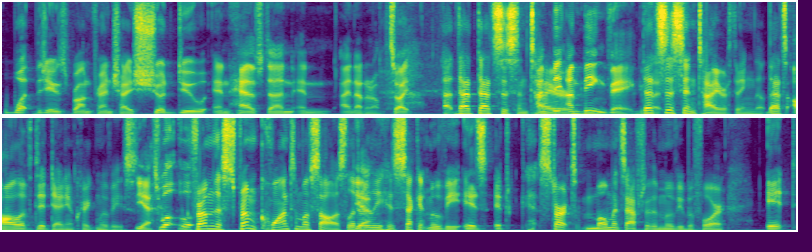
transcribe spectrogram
what the James Bond franchise should do and has done, and I, I don't know. So I, Uh, that that's this entire. I'm, be, I'm being vague. That's but- this entire thing, though. That's all of the Daniel Craig movies. Yes. Well- well- from this from Quantum of Solace, literally Yeah. his second movie is it starts moments after the movie before. It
